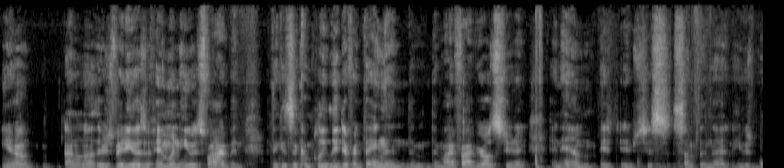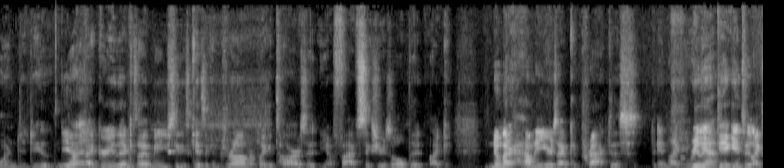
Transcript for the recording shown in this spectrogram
you know, I don't know if there's videos of him when he was five, but I think it's a completely different thing than than, than my five year old student and him. It, it was just something that he was born to do. yeah, Right. I agree with that because I mean you see these kids that can drum or play guitars at you know five six years old that like no matter how many years I could practice and like really Yeah. dig into it like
